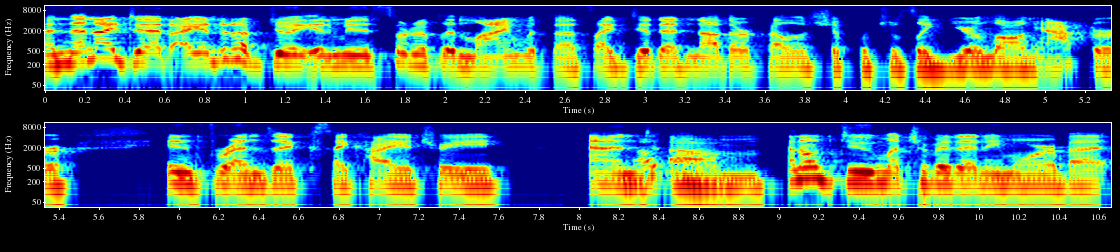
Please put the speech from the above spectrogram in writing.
And then I did, I ended up doing, I mean, it's sort of in line with us. I did another fellowship, which was like year long after in forensic psychiatry. And oh. um, I don't do much of it anymore, but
